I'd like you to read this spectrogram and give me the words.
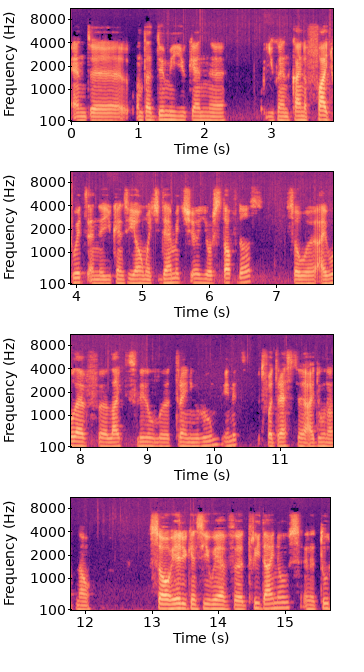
and uh, on that dummy you can uh, you can kind of fight with and you can see how much damage uh, your stuff does so uh, I will have like this little training room in it but for the rest I do not know so here you can see we have three dinos two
